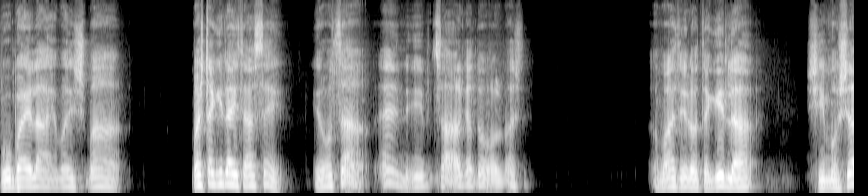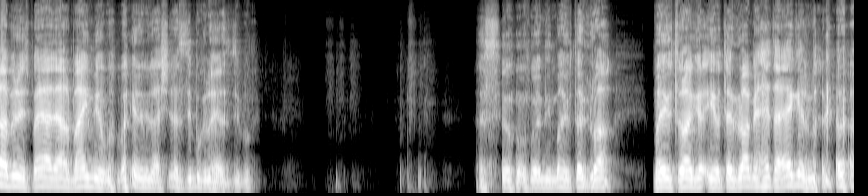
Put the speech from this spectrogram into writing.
והוא בא אליי, אמר לי, שמע, מה שתגיד לה היא תעשה. היא רוצה, אין, היא עם צער גדול, מה ש... אמרתי לו, תגיד לה, שאם משה רבנו יתפלל עליה 40 יום, 40 יום להשאיר לה זיווג, לא יהיה לה זיווג. אז הוא אומר לי, מה יותר גרוע? מה היא יותר גרועה מחטא העגל? מה קרה?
